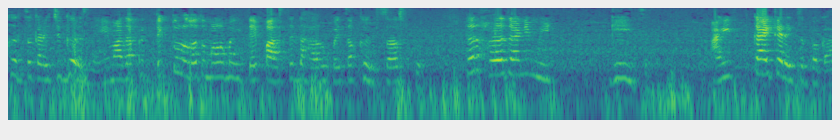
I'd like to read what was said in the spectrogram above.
खर्च करायची गरज नाही. माझा प्रत्येक तोडगा तुम्हाला माहिती आहे पाच ते दहा रुपयाचा खर्च असतो. तर हळद आणि मीठ घ्यायचं. आणि काय करायचं बघा?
